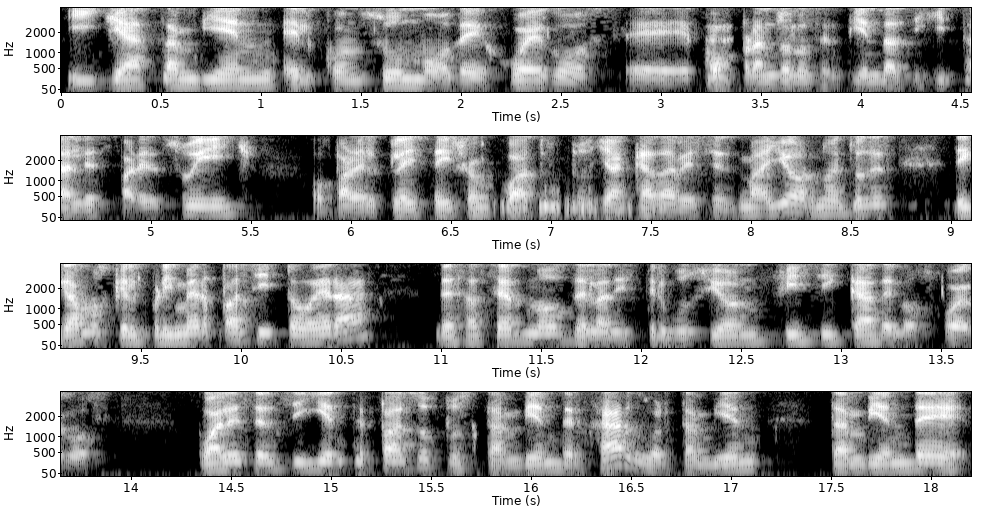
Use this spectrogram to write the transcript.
y ya también el consumo de juegos eh, comprándolos en tiendas digitales para el Switch o para el PlayStation 4, pues ya cada vez es mayor, ¿no? Entonces, digamos que el primer pasito era deshacernos de la distribución física de los juegos. ¿Cuál es el siguiente paso? Pues también del hardware, también también de,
